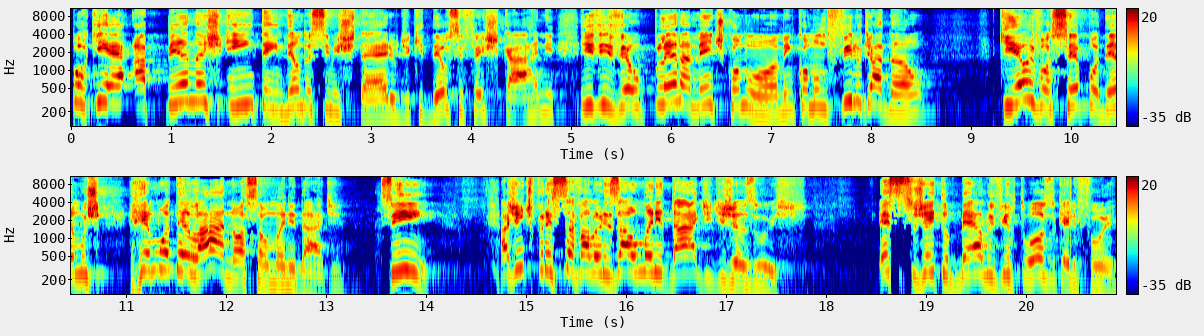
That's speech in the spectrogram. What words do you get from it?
Porque é apenas entendendo esse mistério de que Deus se fez carne e viveu plenamente como homem, como um filho de Adão, que eu e você podemos remodelar a nossa humanidade. Sim, a gente precisa valorizar a humanidade de Jesus, esse sujeito belo e virtuoso que ele foi,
